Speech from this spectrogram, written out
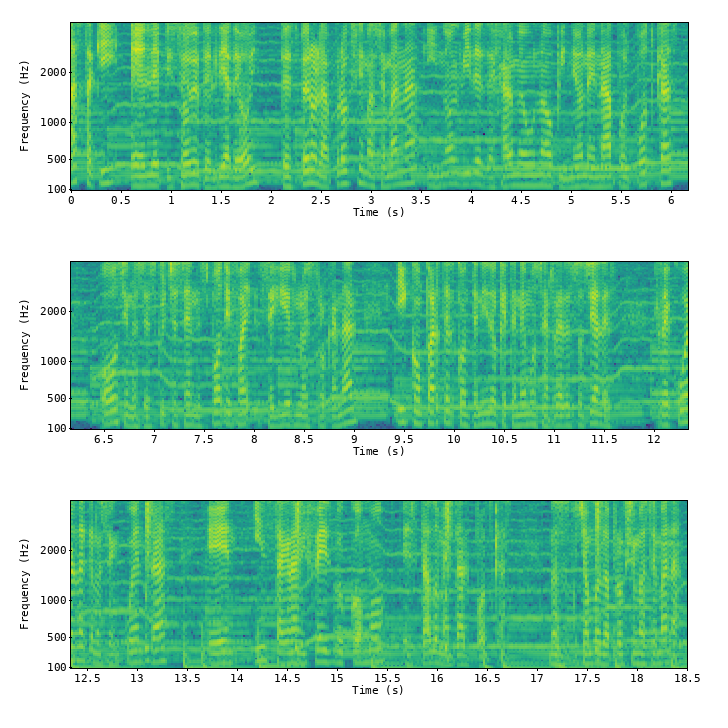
Hasta aquí el episodio del día de hoy. Te espero la próxima semana y no olvides dejarme una opinión en Apple Podcast o si nos escuchas en Spotify, seguir nuestro canal y comparte el contenido que tenemos en redes sociales. Recuerda que nos encuentras en Instagram y Facebook como Estado Mental Podcast. Nos escuchamos la próxima semana.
